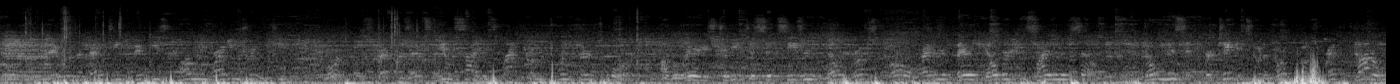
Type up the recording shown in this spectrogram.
They were the 1950s common writing dream team. North Coast Rep presents Neil Simon's laughter on the 23rd floor. A hilarious tribute to Sid Caesar, Mel Brooks, and. Don't miss it. For tickets, go to northcoastrep.org.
